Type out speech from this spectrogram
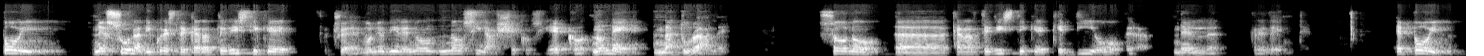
Poi nessuna di queste caratteristiche cioè, voglio dire, non, non si nasce così, ecco, non è naturale. Sono eh, caratteristiche che Dio opera nel credente. E poi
